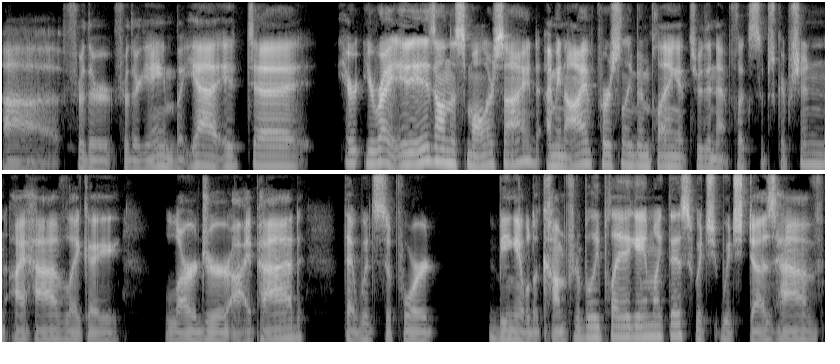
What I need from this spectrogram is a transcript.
uh, for their for their game. But yeah, it uh, you're you're right. It is on the smaller side. I mean, I've personally been playing it through the Netflix subscription. I have like a larger iPad that would support being able to comfortably play a game like this, which which does have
